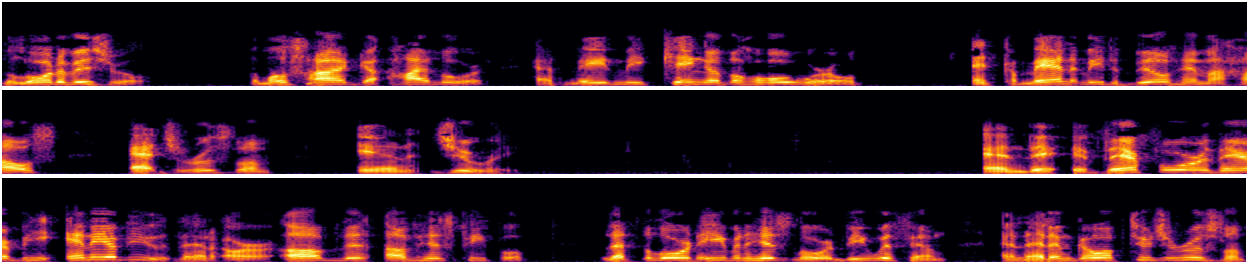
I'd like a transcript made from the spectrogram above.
the Lord of Israel, the Most High, God, High Lord, hath made me king of the whole world, and commanded me to build him a house at Jerusalem in Jewry. And if therefore there be any of you that are of the, of his people, let the Lord, even his Lord, be with him, and let him go up to Jerusalem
